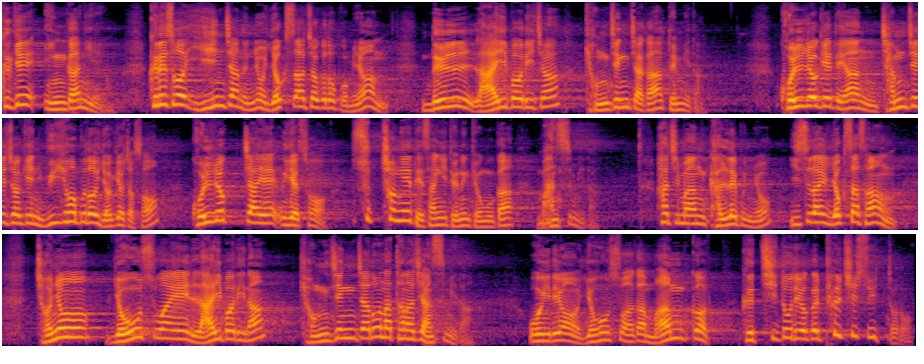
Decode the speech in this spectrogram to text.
그게 인간이에요. 그래서 이인자는요, 역사적으로 보면 늘 라이벌이자 경쟁자가 됩니다. 권력에 대한 잠재적인 위협으로 여겨져서 권력자에 의해서 숙청의 대상이 되는 경우가 많습니다. 하지만 갈렙은요, 이스라엘 역사상 전혀 여호수아의 라이벌이나 경쟁자로 나타나지 않습니다. 오히려 여호수아가 마음껏 그 지도력을 펼칠 수 있도록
